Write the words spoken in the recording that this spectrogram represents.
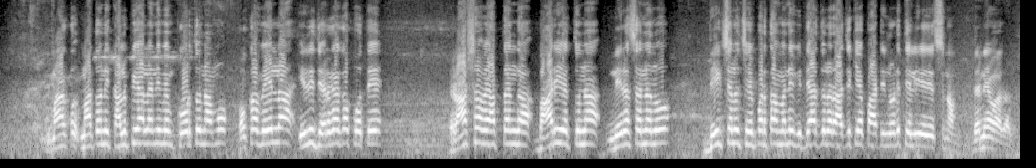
మాకు మాతోని కలిపియాలని మేము కోరుతున్నాము. ఒకవేళ ఇది జరగకపోతే రాష్ట్ర వ్యాప్తంగా భారీ ఎత్తున నిరసనలు దీక్షలు చేపడతామని విద్యార్థుల రాజకీయ పార్టీ నుండి తెలియజేస్తున్నాం. ధన్యవాదాలు.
